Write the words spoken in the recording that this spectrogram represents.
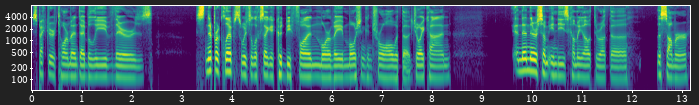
Specter of Torment, I believe. There's Snipper Clips, which looks like it could be fun, more of a motion control with the Joy-Con. And then there's some indies coming out throughout the the summer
